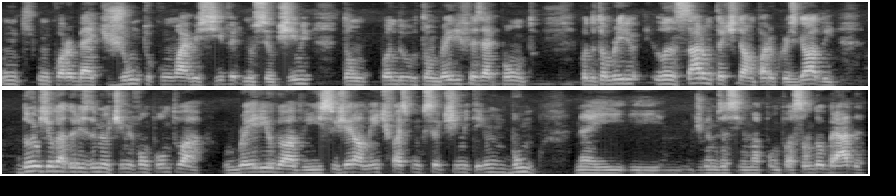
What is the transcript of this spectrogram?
um, um quarterback junto com um wide receiver no seu time. Então, quando o Tom Brady fizer ponto, quando o Tom Brady lançar um touchdown para o Chris Godwin, dois jogadores do meu time vão pontuar, o Brady e o Godwin. Isso geralmente faz com que seu time tenha um boom, né? E, e digamos assim, uma pontuação dobrada.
